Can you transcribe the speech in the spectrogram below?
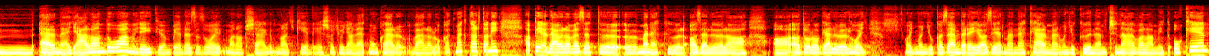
mm, elmegy állandóan, ugye itt jön például ez az oly manapság nagy kérdés, hogy hogyan lehet munkavállalókat megtartani, ha például a vezető menekül az elől a, a, a dolog elől, hogy hogy mondjuk az emberei azért mennek el, mert mondjuk ő nem csinál valamit okén,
